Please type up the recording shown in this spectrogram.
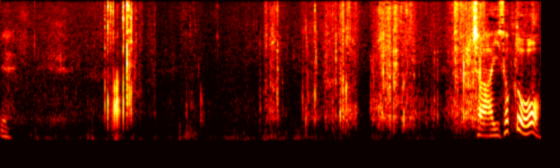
예. 자, 이 석도.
